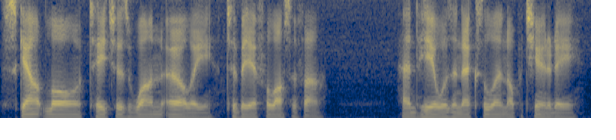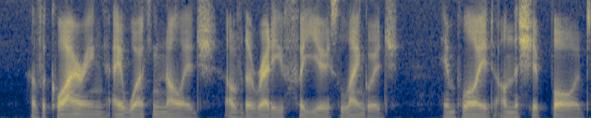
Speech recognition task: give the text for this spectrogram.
Scout law teaches one early to be a philosopher, and here was an excellent opportunity of acquiring a working knowledge of the ready for use language employed on the shipboard,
